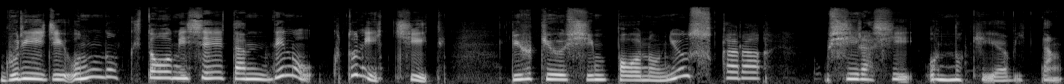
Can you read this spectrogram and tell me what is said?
グリージうんの人を見せたんでのことについて、琉球新報のニュースから、うしらしうんのきやびたん。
